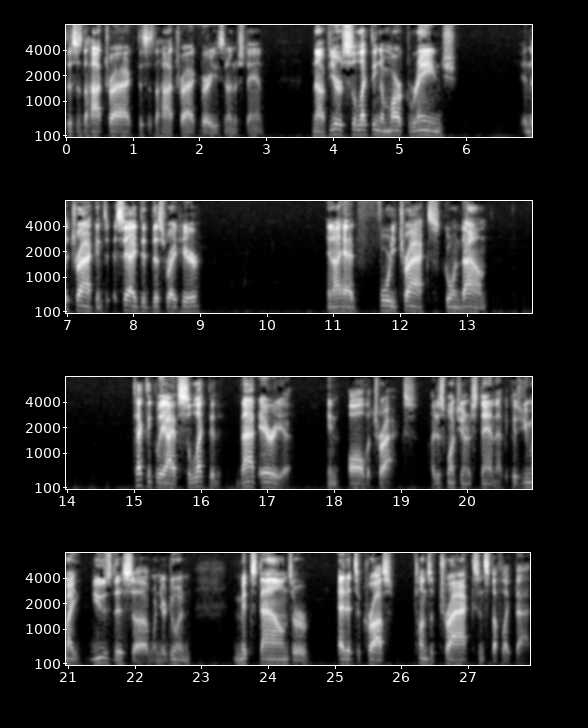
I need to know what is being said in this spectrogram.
This is the hot track, this is the hot track, very easy to understand. Now, if you're selecting a marked range in the track and say I did this right here and I had 40 tracks going down technically I have selected that area in all the tracks. I just want you to understand that because you might use this uh, when you're doing mix downs or edits across tons of tracks and stuff like that.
